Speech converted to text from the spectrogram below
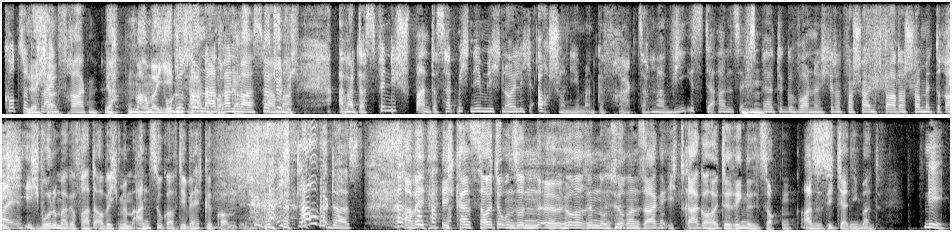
kurz und Löchern. klein fragen. Ja, machen wir jeden Wo du Tag so nah dran warst. Natürlich. Aber das finde ich spannend. Das hat mich nämlich neulich auch schon jemand gefragt. Sag mal, wie ist der Adelsexperte geworden? Und ich dachte, wahrscheinlich war das schon mit drei. Ich, ich wurde mal gefragt, ob ich mit dem Anzug auf die Welt gekommen bin. ja, ich glaube das. Aber ich kann es heute unseren äh, Hörerinnen und Hörern sagen, ich trage heute Ringelsocken. Also sieht ja niemand. Nee,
